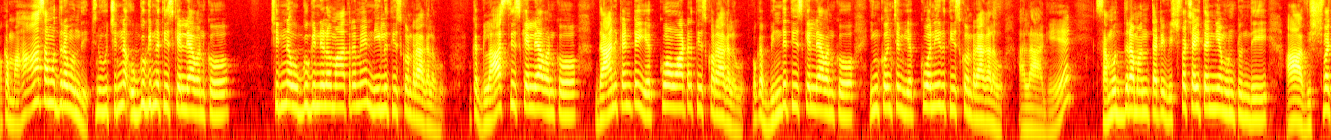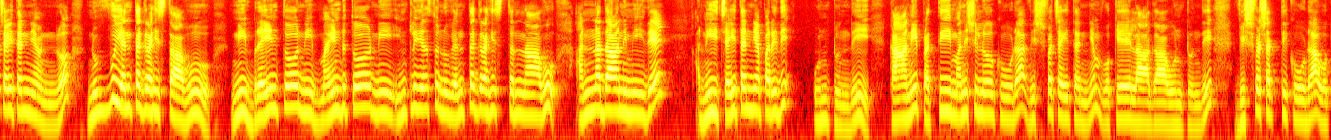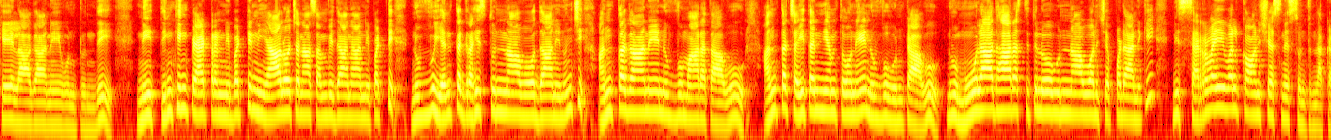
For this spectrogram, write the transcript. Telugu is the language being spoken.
ఒక మహాసముద్రం ఉంది. నువ్వు చిన్న ఉగ్గు గిన్నె తీసుకెళ్ళావనుకో చిన్న ఉగ్గు గిన్నెలో మాత్రమే నీళ్ళు తీసుకొని రాగలవు. ఒక గ్లాస్ తీసుకెళ్ళావనుకో దానికంటే ఎక్కువ వాటర్ తీసుకురాగలవు. ఒక బిందె తీసుకెళ్ళావనుకో ఇంకొంచెం ఎక్కువ నీరు తీసుకొని రాగలవు. అలాగే సముద్రమంతటి విశ్వ చైతన్యం ఉంటుంది. ఆ విశ్వ చైతన్యంలో నువ్వు ఎంత గ్రహిస్తావు? నీ బ్రెయిన్తో నీ మైండ్తో నీ ఇంటెలిజెన్స్తో నువ్వెంత గ్రహిస్తున్నావు? అన్నదాని మీదే నీ చైతన్య పరిధి ఉంటుంది. కానీ ప్రతి మనిషిలో కూడా విశ్వ చైతన్యం ఒకేలాగా ఉంటుంది. విశ్వశక్తి కూడా ఒకేలాగానే ఉంటుంది. నీ థింకింగ్ ప్యాటర్న్ని బట్టి నీ ఆలోచన సంవిధానాన్ని బట్టి నువ్వు ఎంత గ్రహిస్తున్నావో దాని నుంచి అంతగానే నువ్వు మారతావు. అంత చైతన్యంతోనే నువ్వు ఉంటావు. నువ్వు మూలాధార స్థితిలో ఉన్నావు అని చెప్పడానికి నీ సర్వైవల్ కాన్షియస్నెస్ ఉంటుంది అక్కడ.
